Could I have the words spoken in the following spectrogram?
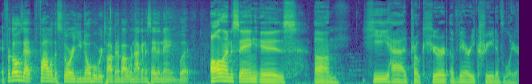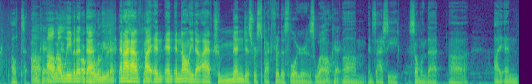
And for those that follow the story, you know who we're talking about. We're not going to say the name, but All I'm saying is, um, he had procured a very creative lawyer. I'll t- I'll- Okay, I'll, what I'll did- leave it at okay, that. we'll leave it at that. And. I have, Okay. I, and, and and not only that, I have tremendous respect for this lawyer as well. Okay. Um, and it's actually someone that uh, I en-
